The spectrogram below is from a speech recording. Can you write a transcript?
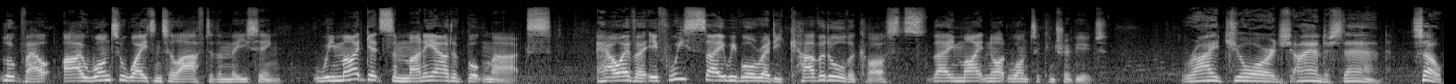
Look, Val, I want to wait until after the meeting. We might get some money out of bookmarks. However, if we say we've already covered all the costs, they might not want to contribute. Right, George, I understand. So,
